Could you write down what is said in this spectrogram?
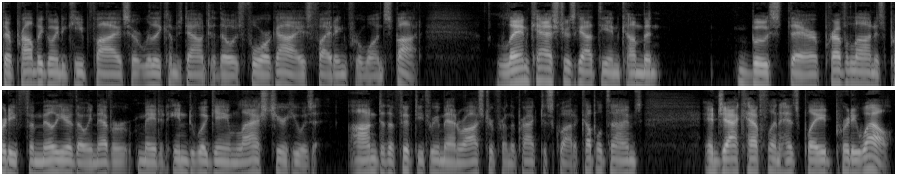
They're probably going to keep five, so it really comes down to those four guys fighting for one spot. Lancaster's got the incumbent boost there. Previlon is pretty familiar, though he never made it into a game last year. He was on to the 53 man roster from the practice squad a couple times, and Jack Heflin has played pretty well.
